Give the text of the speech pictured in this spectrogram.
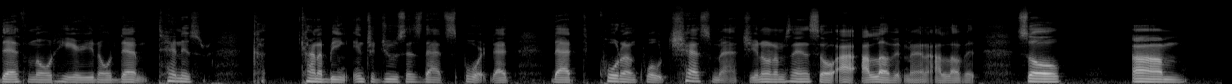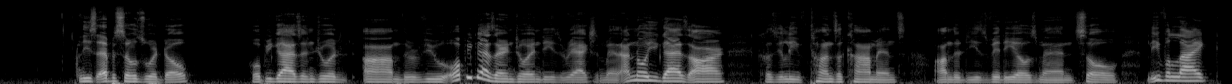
Death Note here, you know, them tennis kind of being introduced as that sport, that that quote unquote chess match, you know what I'm saying? So I, I love it, man. I love it. So um these episodes were dope. Hope you guys enjoyed um, the review. Hope you guys are enjoying these reactions, man. I know you guys are because you leave tons of comments under these videos, man. So leave a like.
